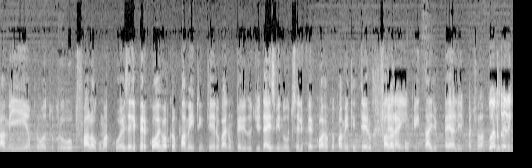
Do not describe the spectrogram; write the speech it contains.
caminha para um outro grupo, fala alguma coisa. Ele percorre o acampamento inteiro, vai num período de 10 minutos, ele percorre o acampamento inteiro, falando com quem tá de pé ali. Pode falar. Quando ele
